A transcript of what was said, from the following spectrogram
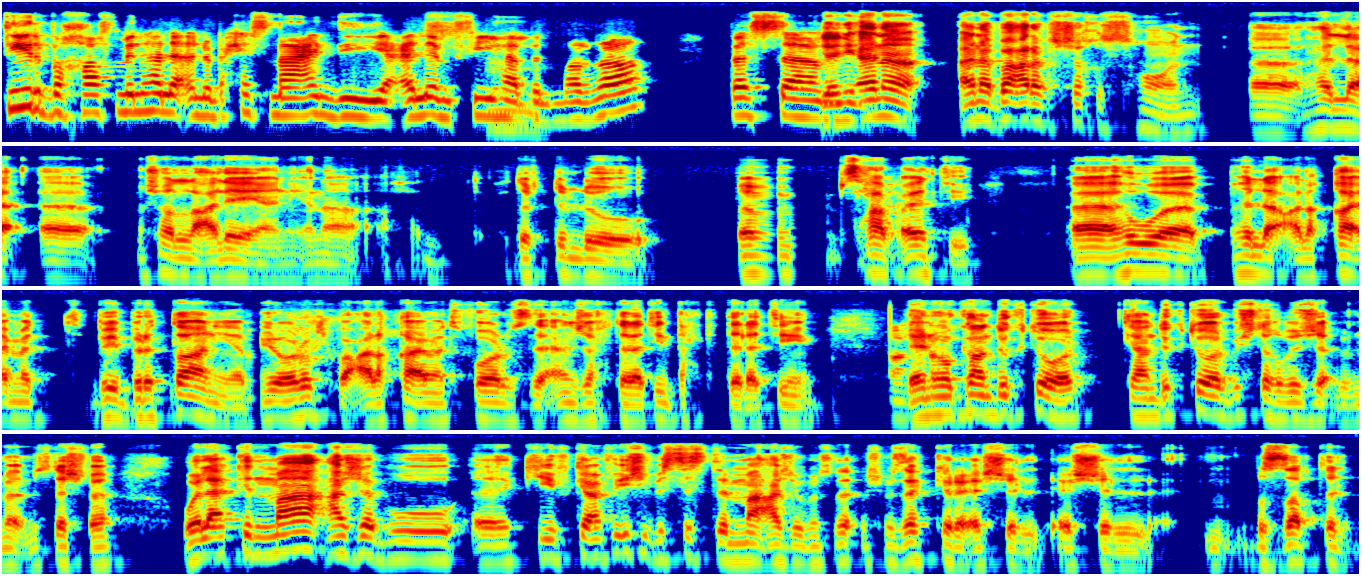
كثير بخاف منها لأنه بحس ما عندي علم فيها مم. بالمرة. بس يعني أنا أنا بعرف شخص هون آه هلأ آه ما شاء الله عليه يعني أنا حضرت له أصحاب عيلتي. آه هو هلأ على قائمة ببريطانيا بأوروبا على قائمة فوربس لأنجح 30 تحت 30 لأنه هو كان دكتور كان دكتور بيشتغل بالمستشفى ولكن ما عجبه آه، كيف كان في شيء بالسيستم ما عجبه مش- متذكر إيش ال إيش ال بالضبط ال-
